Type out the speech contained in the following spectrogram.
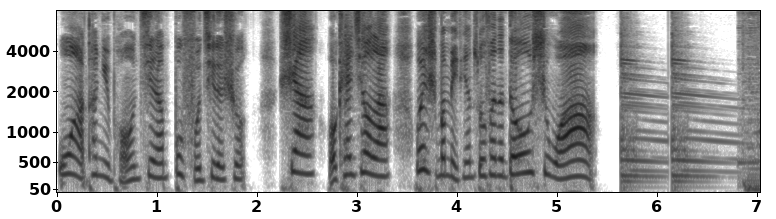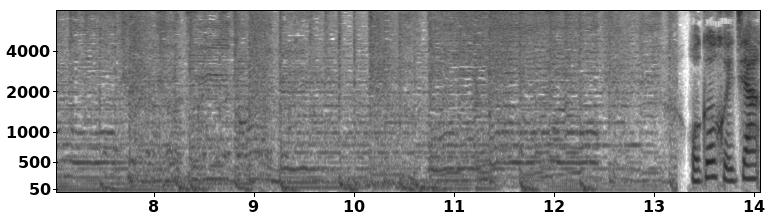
哇！他女朋友竟然不服气的说：“是啊，我开窍了。为什么每天做饭的都是我？”我哥回家，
